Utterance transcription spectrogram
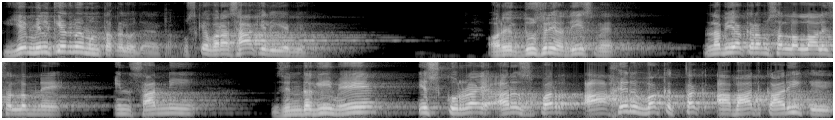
یہ ملکیت میں منتقل ہو جائے گا، اس کے ورثا کے لیے بھی ہو اور ایک دوسری حدیث میں نبی اکرم صلی اللہ علیہ وسلم نے انسانی زندگی میں اس عرض پر آخر وقت تک آباد کاری کے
